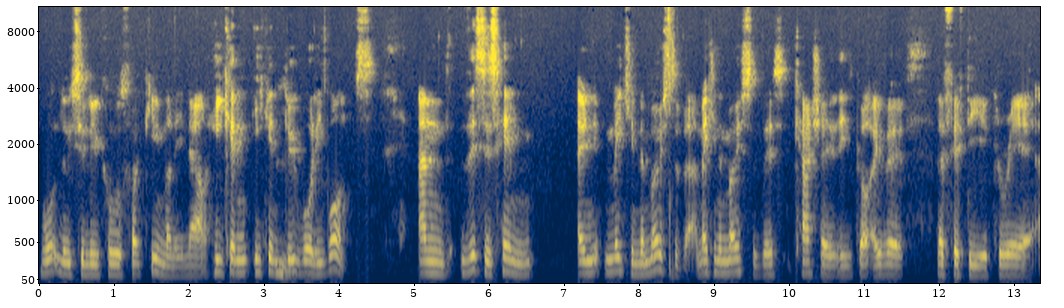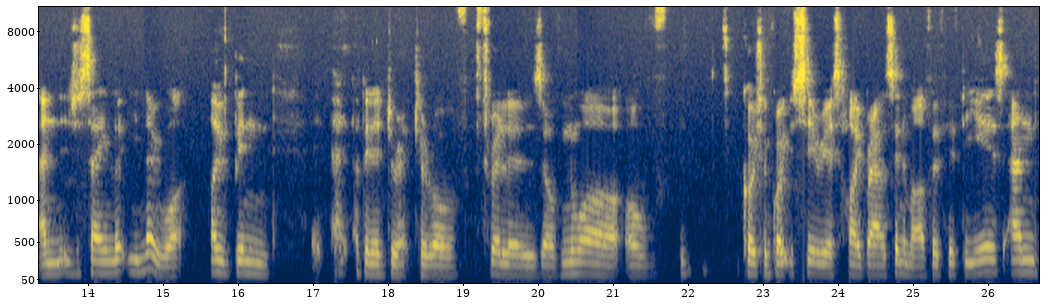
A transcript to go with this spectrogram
what Lucy Liu calls "fuck you" money. Now he can he can hmm. do what he wants, and this is him and making the most of that, making the most of this cachet that he's got over a 50 year career and just saying, look, you know what? I've been I've been a director of thrillers, of noir, of quote unquote serious highbrow cinema for 50 years and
